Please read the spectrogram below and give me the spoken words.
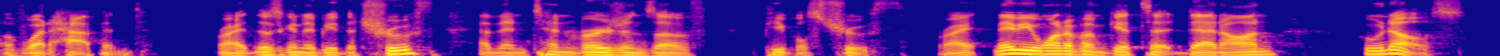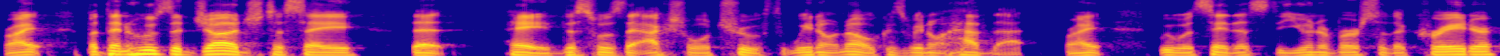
of what happened right? There's going to be the truth and then 10 versions of people's truth right? Maybe one of them gets it dead on who knows right? But then who's the judge to say that hey this was the actual truth? We don't know because we don't have that right? We would say that's the universe or the creator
